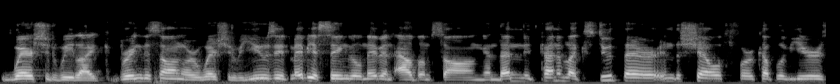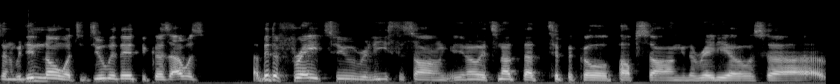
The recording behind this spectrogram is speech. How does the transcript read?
where should we like bring the song or where should we use it? Maybe a single, maybe an album song, and then it kind of like stood there in the shelf for a couple of years, and we didn't know what to do with it because I was a bit afraid to release the song. You know, it's not that typical pop song in the radios. Uh,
